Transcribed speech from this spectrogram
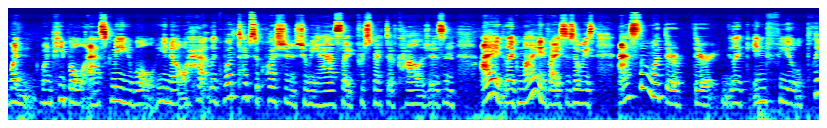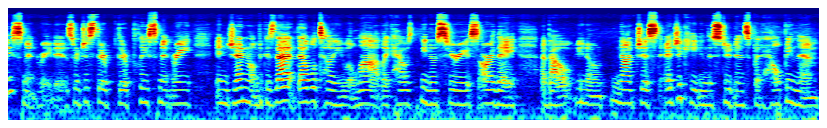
when when people ask me, well, you know, how, like what types of questions should we ask like prospective colleges? And I like my advice is always ask them what their their like in-field placement rate is, or just their their placement rate in general, because that that will tell you a lot, like how you know serious are they about you know not just educating the students but helping them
